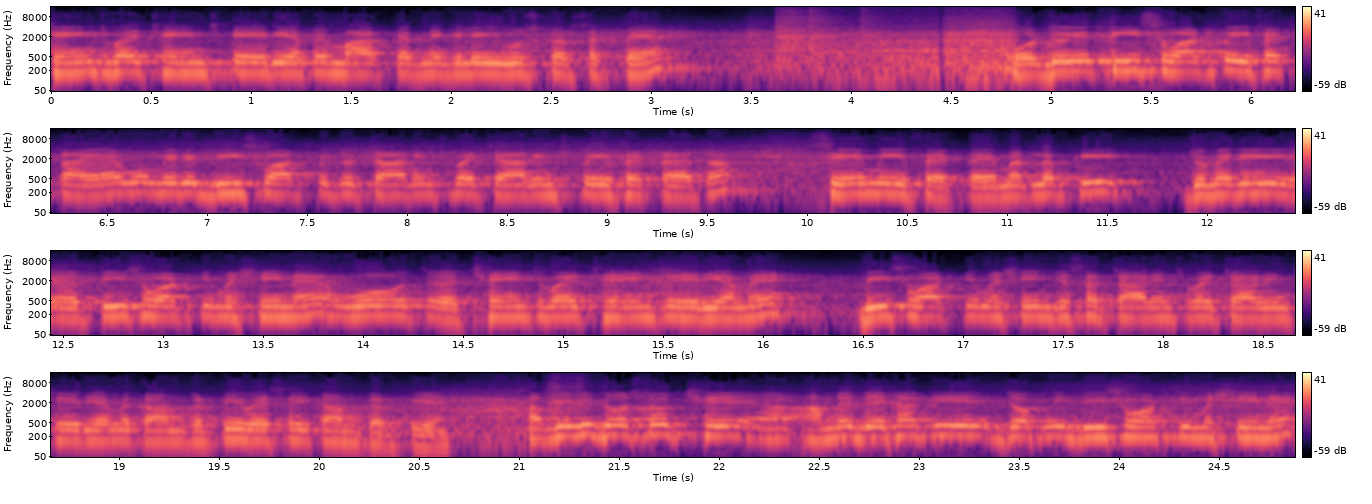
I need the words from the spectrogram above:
6 इंच बाई छः इंच के एरिया पे मार्क करने के लिए यूज़ कर सकते हैं। और जो ये 30 वाट पे इफ़ेक्ट आया है, वो मेरे 20 वाट पे जो 4 इंच बाय 4 इंच पे इफ़ेक्ट आया था सेम ही इफ़ेक्ट है। मतलब कि जो मेरी 30 वाट की मशीन है, वो छः इंच बाय छः इंच एरिया में 20 वाट की मशीन जैसा चार इंच बाय चार इंच एरिया में काम करती है, वैसे ही काम करती है। अब क्योंकि दोस्तों छः हमने देखा कि जो अपनी 20 वाट की मशीन है,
